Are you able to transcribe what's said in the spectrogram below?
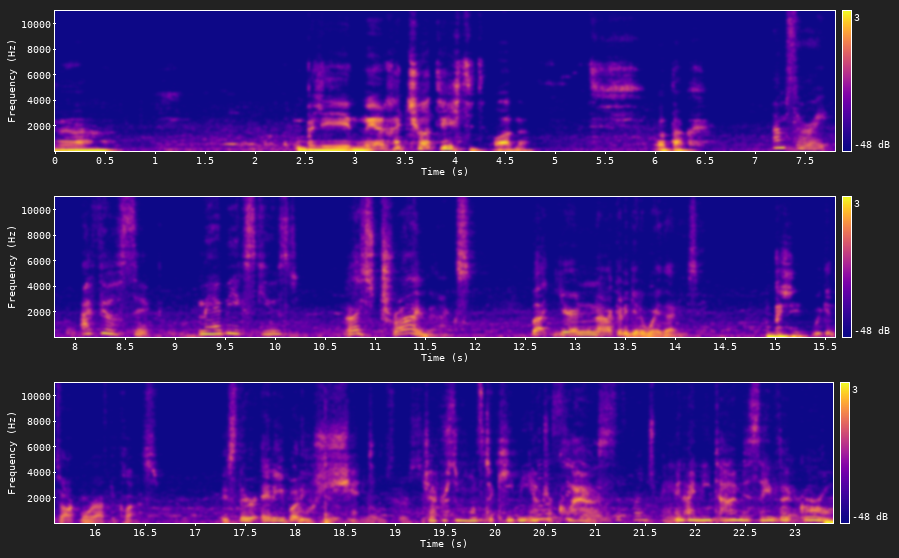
э. Блин, ну я хочу ответить. Ладно. Вот так. I'm sorry. I feel sick. May I be excused? Nice try, Max. But you're not going to get away that easy. Блин. We can talk more after class. Is there anybody Oh, here shit. who knows their secret? Jefferson wants to keep me after Louis Daguerre class. was a French painter. And I need time to save that girl.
